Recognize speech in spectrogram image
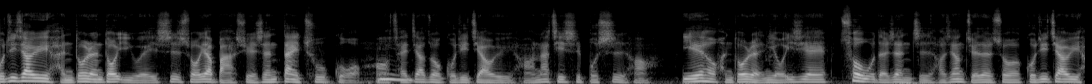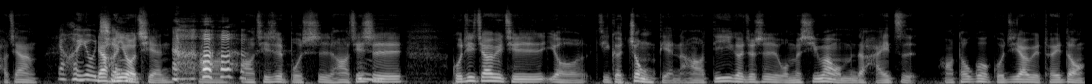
国际教育很多人都以为是说要把学生带出国哦，才叫做国际教育哈。那其实不是哈，也有很多人有一些错误的认知，好像觉得说国际教育好像要很有要很有钱 哦，其实不是哈。其实国际教育其实有几个重点的哈。第一个就是我们希望我们的孩子哦，通过国际教育推动，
